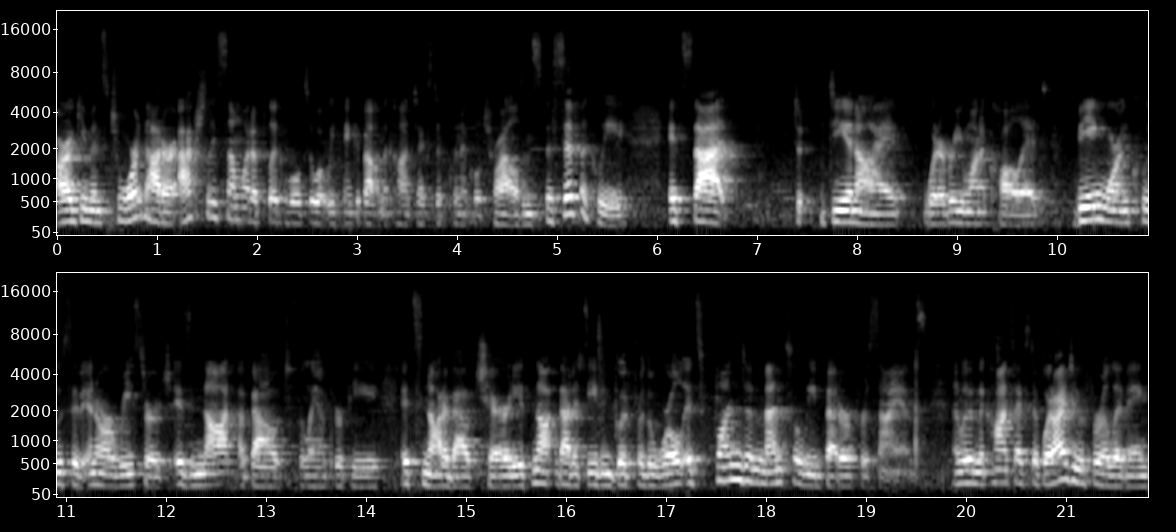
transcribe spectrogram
arguments toward that are actually somewhat applicable to what we think about in the context of clinical trials. And specifically, it's that D&I, whatever you want to call it, being more inclusive in our research is not about philanthropy. It's not about charity. It's not that it's even good for the world. It's fundamentally better for science. And within the context of what I do for a living,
